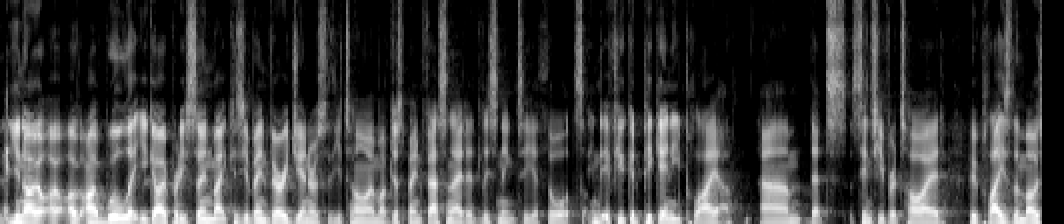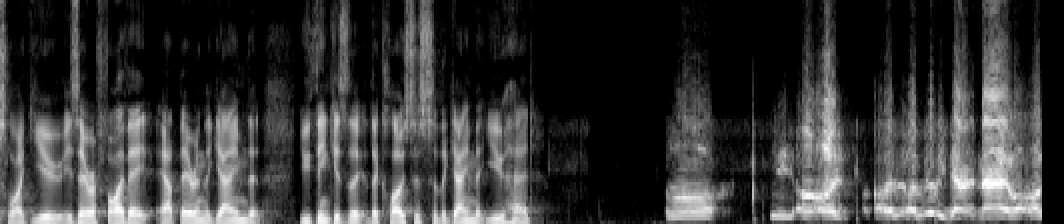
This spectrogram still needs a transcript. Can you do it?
you know I, I will let you go pretty soon, mate, because you've been very generous with your time. I've just been fascinated listening to your thoughts. And if you could pick any player um, that's since you've retired who plays the most like you, is there a five eight out there in the game that you think is the, the closest to the game that you had? Oh, yeah, I, I, I really don't know. I,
